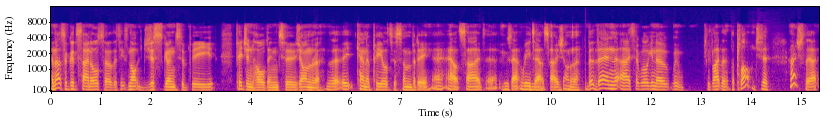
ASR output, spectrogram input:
and that's a good sign also that it's not just going to be pigeonholed into genre, that it can appeal to somebody uh, outside uh, who's out, reads mm. outside genre. But then I said, well, you know, she'd like the, the plot. And she said, actually, I,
